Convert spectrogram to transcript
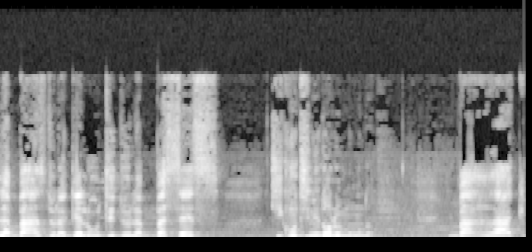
la base de la galoute et de la bassesse qui continue dans le monde, Barak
